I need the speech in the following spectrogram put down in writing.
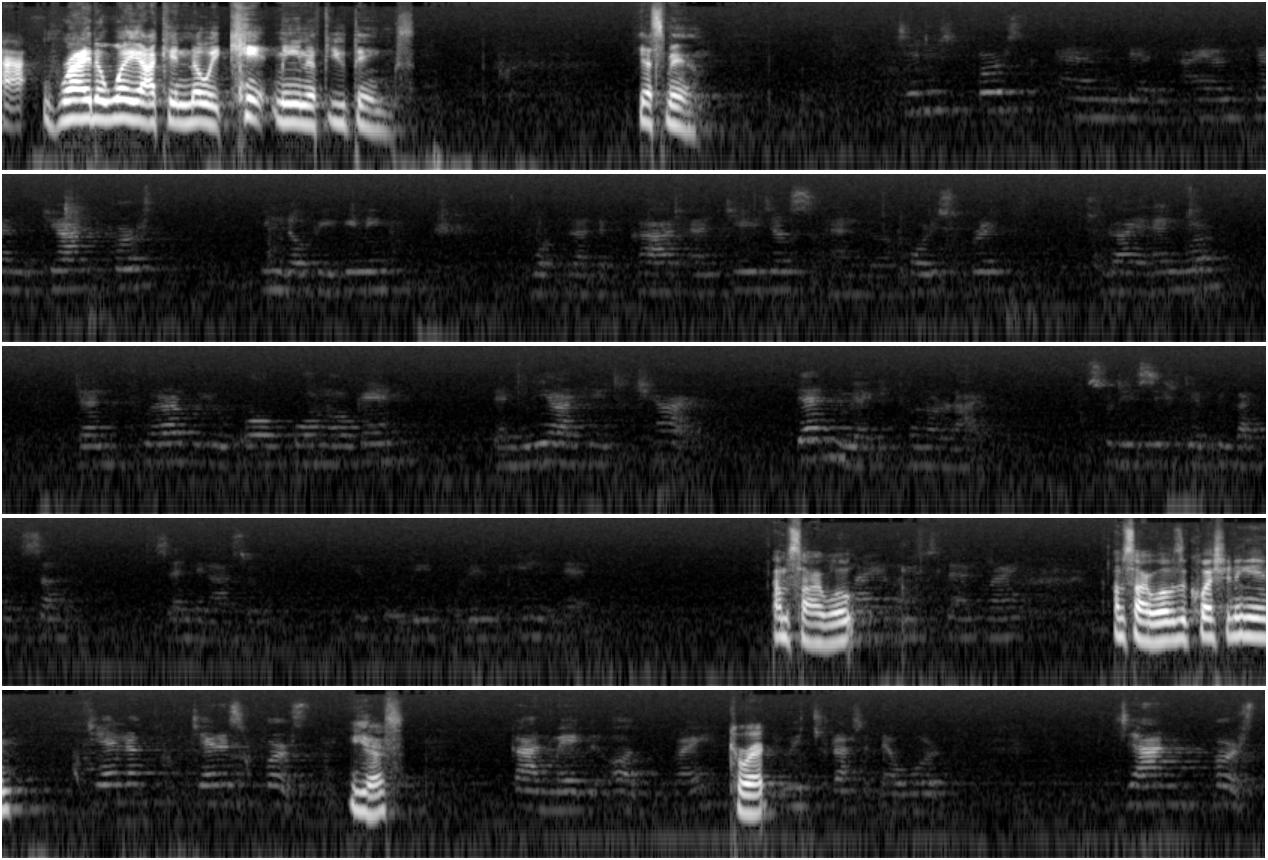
I, right away I can know it can't mean a few things. Yes, ma'am. Genesis first, and then I understand John first, in the beginning, what, uh, the God and Jesus and the Holy Spirit, guy and girl. Then wherever you go born again, are his child. Then we are eternal life. So this is the begotten Son, sending us people live, live in them. I'm sorry, what, right? I'm sorry, what was the question again? Genesis, Genesis first, Yes, God made the earth, right? correct. We trust the word. John first.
